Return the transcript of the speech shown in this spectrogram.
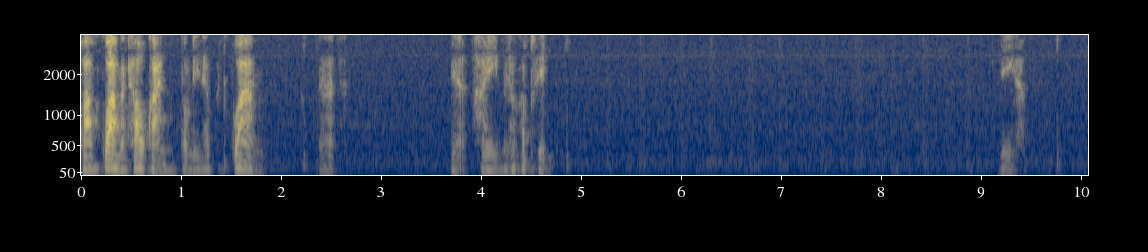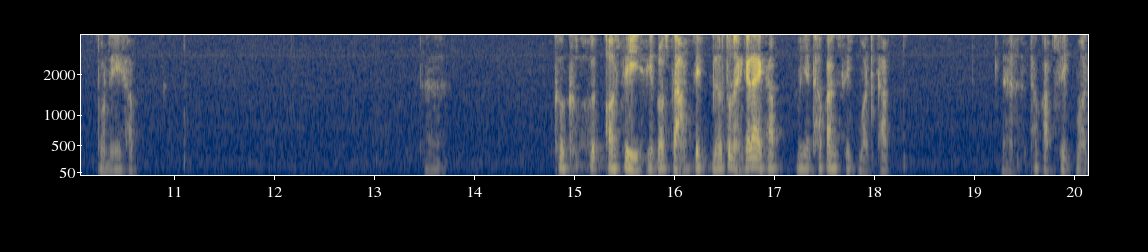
ความกว้างมันเท่ากัน ตรงนี้นะมันกว้างนะเนี่ย i ไม่เท่ากับ 10 นี่ครับตัวนี้ครับก็คือเอา 40ลบ30เหลือตัวไหนก็ได้ครับ มันจะเท่ากัน 10 หมดครับนะเท่ากับ 10 หมด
